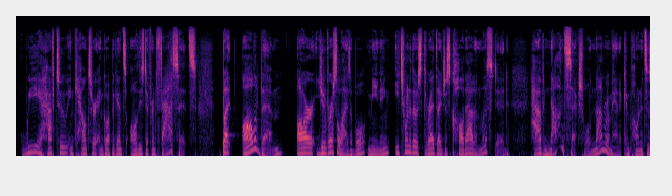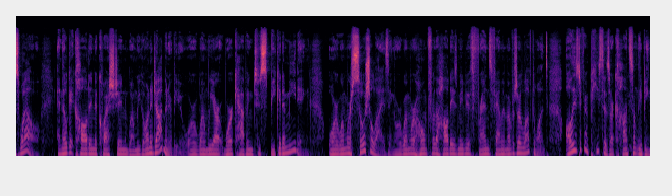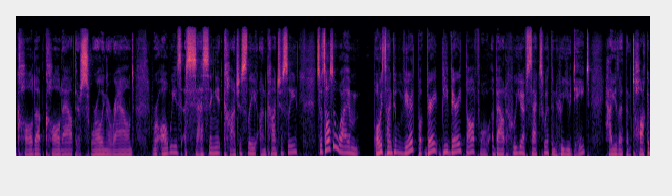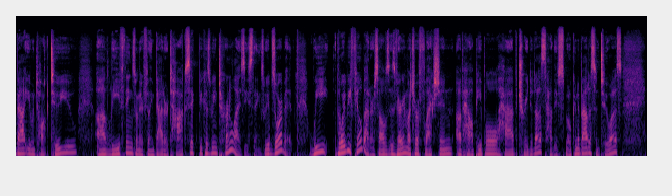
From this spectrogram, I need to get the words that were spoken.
we have to encounter and go up against all these different facets. But all of them are universalizable, meaning each one of those threads I just called out and listed have non sexual, non romantic components as well. And they'll get called into question when we go on a job interview, or when we are at work having to speak at a meeting, or when we're socializing, or when we're home for the holidays, maybe with friends, family members, or loved ones. All these different pieces are constantly being called up, called out, they're swirling around. We're always assessing it consciously, unconsciously. So it's also why I'm always telling people be very, very be very thoughtful about who you have sex with and who you date, how you let them talk about you and talk to you, uh, leave things when they're feeling bad or toxic because we internalize these things, we absorb it. We the way we feel about ourselves is very much a reflection of how people have treated us, how they've spoken about us and to us,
